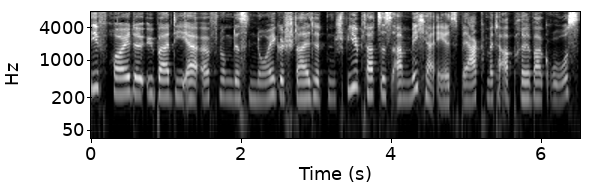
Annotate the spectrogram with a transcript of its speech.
Die Freude über die Eröffnung des neu gestalteten Spielplatzes am Michaelsberg Mitte April war groß.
